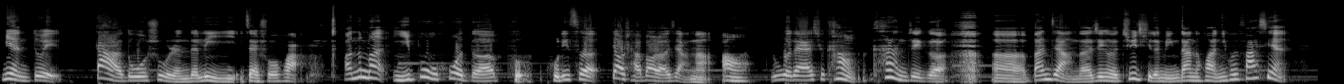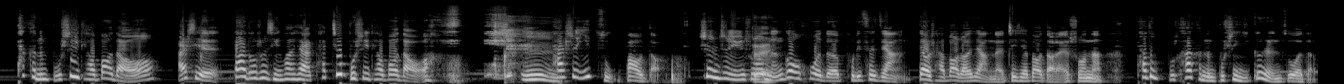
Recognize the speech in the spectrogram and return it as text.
面对大多数人的利益在说话啊，那么一部获得普普利策调查报道奖呢啊。如果大家去看看这个，呃，颁奖的这个具体的名单的话，你会发现，它可能不是一条报道哦，而且大多数情况下，它就不是一条报道哦，嗯，它是一组报道，甚至于说能够获得普利策奖调查报道奖的这些报道来说呢，它都不，它可能不是一个人做的，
